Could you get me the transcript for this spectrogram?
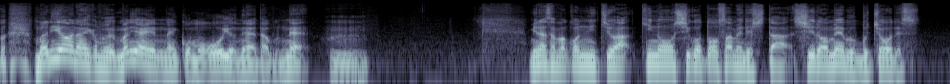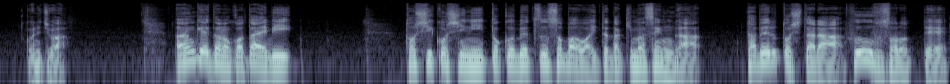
間に合わないかも間に合わない子も多いよね多分ね。うん。皆様こんにちは。昨日仕事納めでした。白目部部長です。こんにちは。アンケートの答え B 年越しに特別そばはいただきませんが食べるとしたら夫婦揃って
